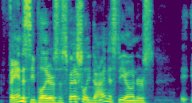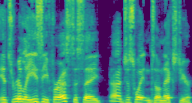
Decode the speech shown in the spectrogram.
fantasy players, especially dynasty owners. It's really easy for us to say, ah, just wait until next year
